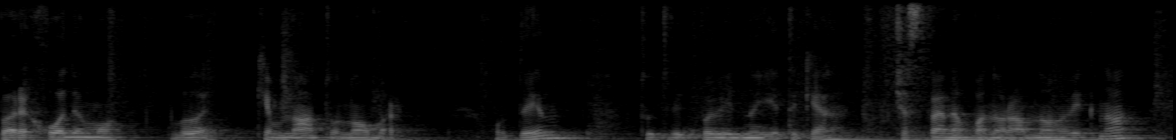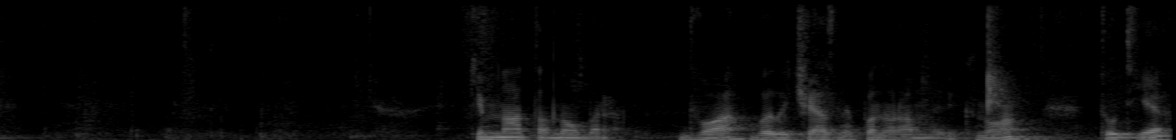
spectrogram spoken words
переходимо в кімнату номер 1. Тут, відповідно, є така частина панорамного вікна. Кімната номер 2, величезне панорамне вікно. Тут є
